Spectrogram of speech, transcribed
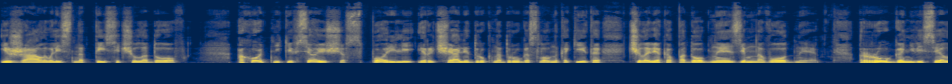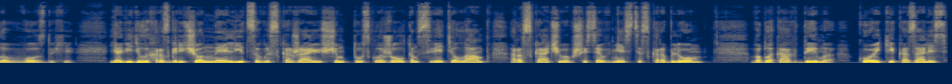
и жаловались на тысячу ладов. Охотники все еще спорили и рычали друг на друга, словно какие-то человекоподобные земноводные. Ругань висела в воздухе. Я видел их разгоряченные лица в искажающем тускло-желтом свете ламп, раскачивавшихся вместе с кораблем. В облаках дыма койки казались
